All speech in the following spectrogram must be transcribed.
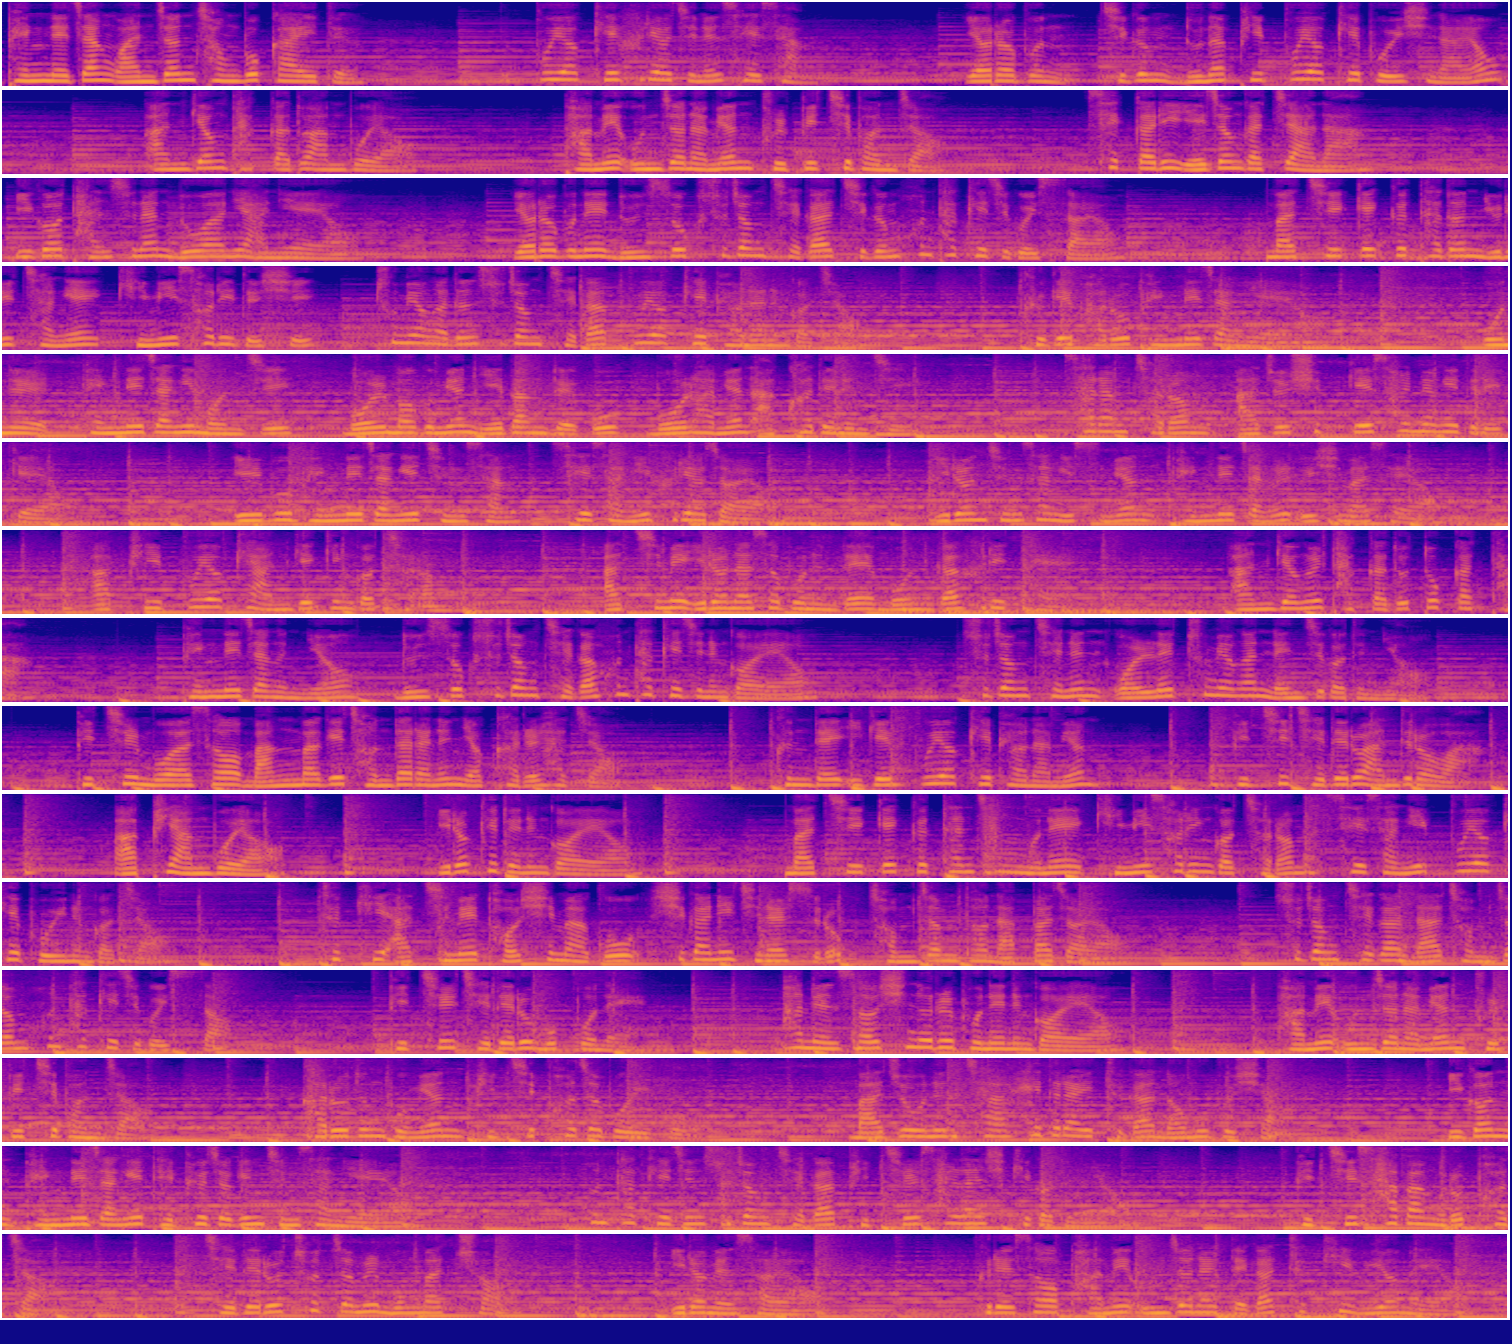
백내장 완전 정복 가이드. 뿌옇게 흐려지는 세상. 여러분, 지금 눈앞이 뿌옇게 보이시나요? 안경 닦아도 안 보여. 밤에 운전하면 불빛이 번져. 색깔이 예전 같지 않아. 이거 단순한 노안이 아니에요. 여러분의 눈 속 수정체가 지금 혼탁해지고 있어요. 마치 깨끗하던 유리창에 김이 서리듯이 투명하던 수정체가 뿌옇게 변하는 거죠. 그게 바로 백내장이에요. 오늘 백내장이 뭔지, 뭘 먹으면 예방되고 뭘 하면 악화되는지 사람처럼 아주 쉽게 설명해 드릴게요. 일부 백내장의 증상, 세상이 흐려져요. 이런 증상 있으면 백내장을 의심하세요. 앞이 뿌옇게 안개 낀 것처럼 아침에 일어나서 보는데 뭔가 흐릿해. 안경을 닦아도 똑같아. 백내장은요, 눈 속 수정체가 혼탁해지는 거예요. 수정체는 원래 투명한 렌즈거든요. 빛을 모아서 망막에 전달하는 역할을 하죠. 근데 이게 뿌옇게 변하면 빛이 제대로 안 들어와. 앞이 안 보여. 이렇게 되는 거예요. 마치 깨끗한 창문에 김이 서린 것처럼 세상이 뿌옇게 보이는 거죠. 특히 아침에 더 심하고 시간이 지날수록 점점 더 나빠져요. 수정체가 나 점점 혼탁해지고 있어. 빛을 제대로 못 보내. 하면서 신호를 보내는 거예요. 밤에 운전하면 불빛이 번져. 가로등 보면 빛이 퍼져 보이고. 마주오는 차 헤드라이트가 너무 부셔. 이건 백내장의 대표적인 증상이에요. 혼탁해진 수정체가 빛을 산란시키거든요. 빛이 사방으로 퍼져. 제대로 초점을 못 맞춰. 이러면서요. 그래서 밤에 운전할 때가 특히 위험해요.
